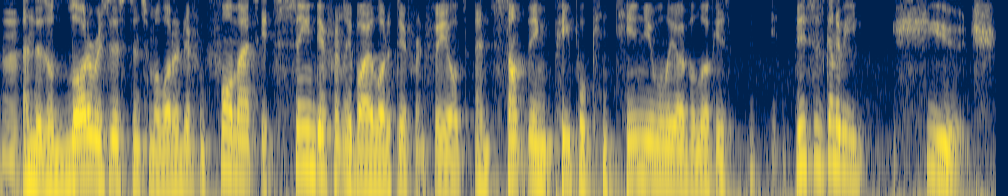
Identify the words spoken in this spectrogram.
Hmm. And there's a lot of resistance from a lot of different formats. It's seen differently by a lot of different fields. And something people continually overlook is this is going to be huge.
